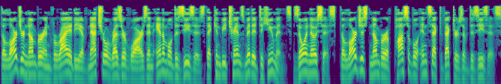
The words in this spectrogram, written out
the larger number and variety of natural reservoirs and animal diseases that can be transmitted to humans zoonosis, the largest number of possible insect vectors of diseases.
